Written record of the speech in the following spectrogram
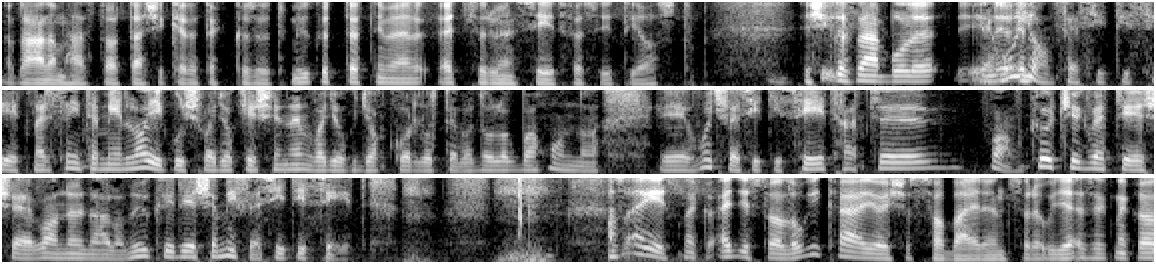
az államháztartási keretek között működtetni, mert egyszerűen szétfeszíti azt. És igazából... De én, hogyan én... feszíti szét? Mert szerintem én laikus vagyok, és én nem vagyok gyakorlott ebben a dologban. Honnan? Hogy feszíti szét? Hát van költségvetése, van önálló működése, mi feszíti szét? Az egésznek egyrészt a logikája és a szabályrendszere. Ugye ezeknek a,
